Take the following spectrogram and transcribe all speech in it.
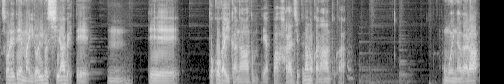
それで、まあいろいろ調べて、うん。で、どこがいいかなと思って、やっぱ原宿なのかなとか、思いながら、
